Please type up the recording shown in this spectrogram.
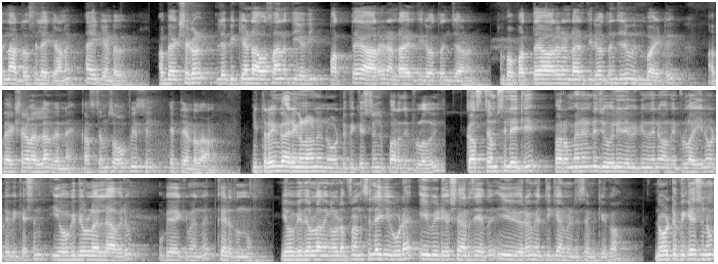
എന്ന അഡ്രസ്സിലേക്കാണ് അയക്കേണ്ടത്. അപേക്ഷകൾ ലഭിക്കേണ്ട അവസാന തീയതി പത്ത് ആറ് രണ്ടായിരത്തി ഇരുപത്തഞ്ചാണ് അപ്പോൾ പത്ത് ആറ് രണ്ടായിരത്തി ഇരുപത്തഞ്ചിന് മുൻപായിട്ട് അപേക്ഷകളെല്ലാം തന്നെ കസ്റ്റംസ് ഓഫീസിൽ എത്തേണ്ടതാണ്. ഇത്രയും കാര്യങ്ങളാണ് നോട്ടിഫിക്കേഷനിൽ പറഞ്ഞിട്ടുള്ളത്. കസ്റ്റംസിലേക്ക് പെർമനന്റ് ജോലി ലഭിക്കുന്നതിന് വന്നിട്ടുള്ള ഈ നോട്ടിഫിക്കേഷൻ യോഗ്യതയുള്ള എല്ലാവരും ഉപയോഗിക്കുമെന്ന് കരുതുന്നു. യോഗ്യതയുള്ള നിങ്ങളുടെ ഫ്രണ്ട്സിലേക്ക് കൂടെ ഈ വീഡിയോ ഷെയർ ചെയ്ത് ഈ വിവരം എത്തിക്കാൻ വേണ്ടി ശ്രമിക്കുക. നോട്ടിഫിക്കേഷനും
